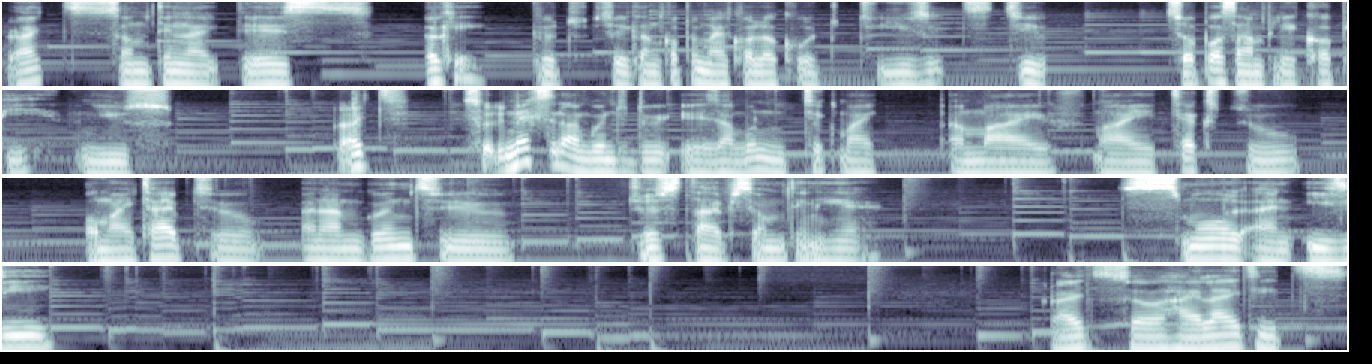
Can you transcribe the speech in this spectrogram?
right? Something like this. Okay, good. So you can copy my color code to use it too. So pause and play copy and use, right? So the next thing I'm going to do is I'm going to take my uh, my my text tool or my type tool and I'm going to just type something here. Small and easy. Right, so highlight it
